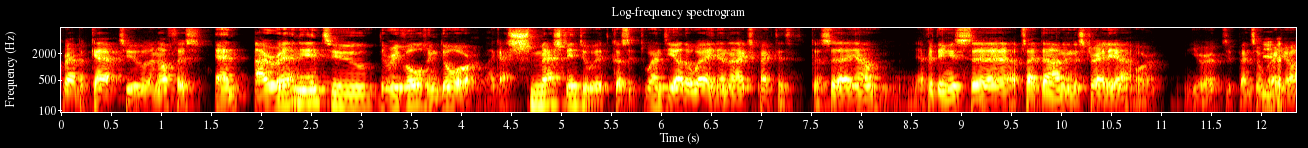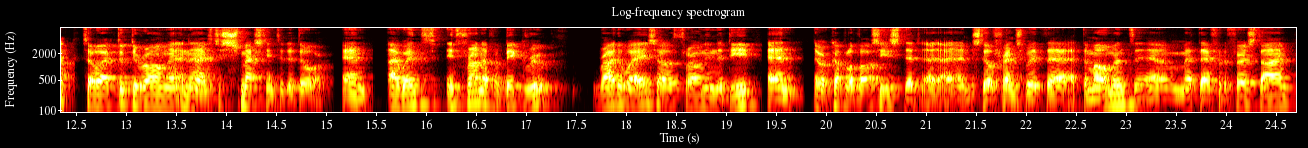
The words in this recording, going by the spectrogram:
grab a cab to an office. And I ran into the revolving door. Like I smashed into it because it went the other way than I expected. Because, uh, you know, everything is uh, upside down in Australia or Europe, depends on where you are. So I took the wrong and I just smashed into the door. And I went in front of a big group right away. So thrown in the deep. And there were a couple of Aussies that uh, I'm still friends with uh, at the moment. Uh, met there for the first time.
